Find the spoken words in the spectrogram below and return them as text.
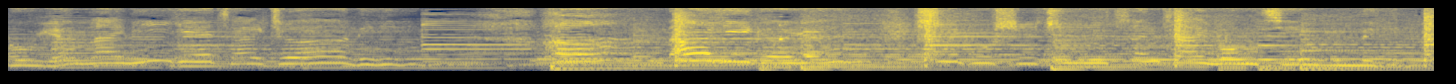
哦，原来你也在这里。啊，那一个人是不是只存在梦境里？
